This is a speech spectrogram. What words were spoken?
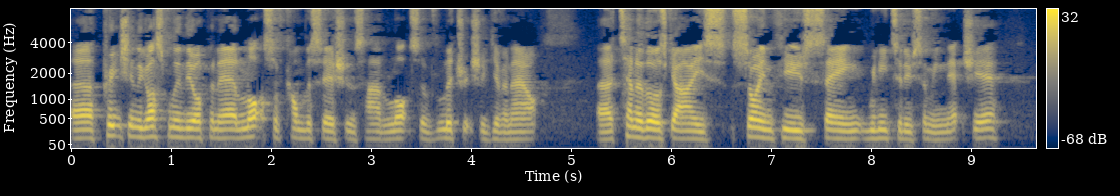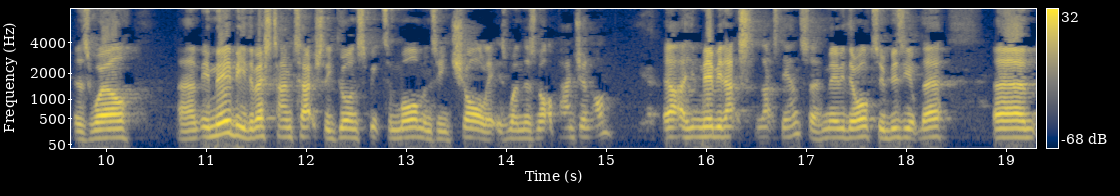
uh, preaching the gospel in the open air. Lots of conversations had, lots of literature given out. Uh, ten of those guys so enthused saying we need to do something next year as well. Um, it may be the best time to actually go and speak to Mormons in Chorley is when there's not a pageant on. Uh, maybe that's that's the answer. Maybe they're all too busy up there, um,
